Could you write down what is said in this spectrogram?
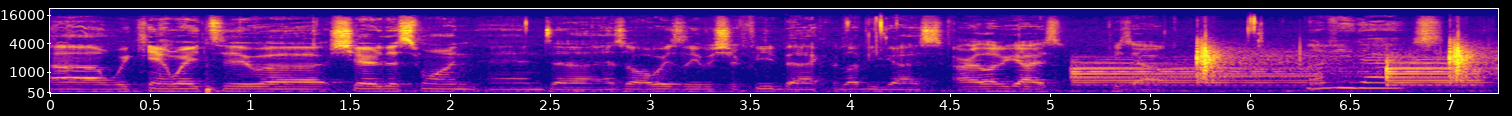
Uh, we can't wait to uh, share this one. And uh, as always, leave us your feedback. We love you guys. All right, love you guys. Peace out. Love you guys.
